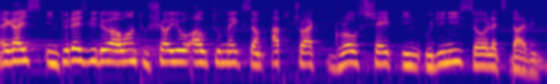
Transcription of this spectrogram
Hey guys, in today's video I want to show you how to make some abstract growth shape in Houdini, so let's dive in.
